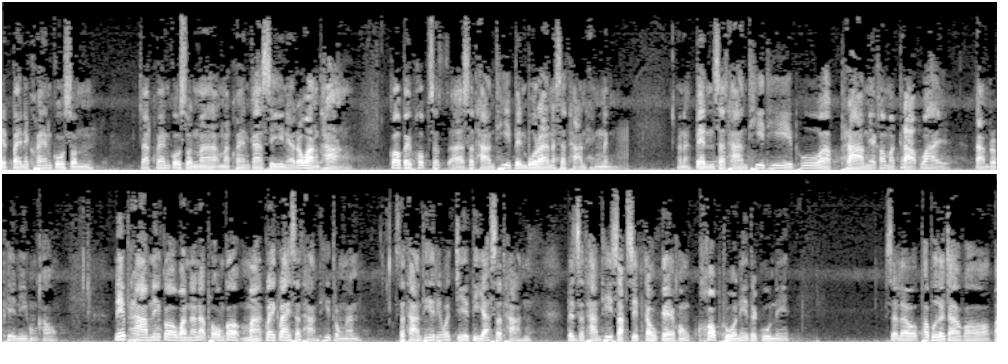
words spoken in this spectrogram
ด็จไปในแคว้นโกศล จากแคว้นโกศลมามาแคว้นกาสีเนี่ยระหว่างทางก็ไปพบสสถานที่เป็นโบราณสถานแห่งหนึ่ง นะเป็นสถานที่ที่พวกพราหมณ์เนี่ยเข้ามากราบไหว้ตามประเพณีของเขานี่พราหมณ์นี่ก็วันนั้นอะพระองค์ก็มาใกล้ ๆ สถานที่ตรงนั้น สถานที่เรียกว่าเจติยสถาน เป็นสถานที่ศักดิ์สิทธิ์เก่าแก่ของครอบครัวนี้ตระกูลนี้ เสร็จแล้วพระพุทธเจ้าก็ไป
